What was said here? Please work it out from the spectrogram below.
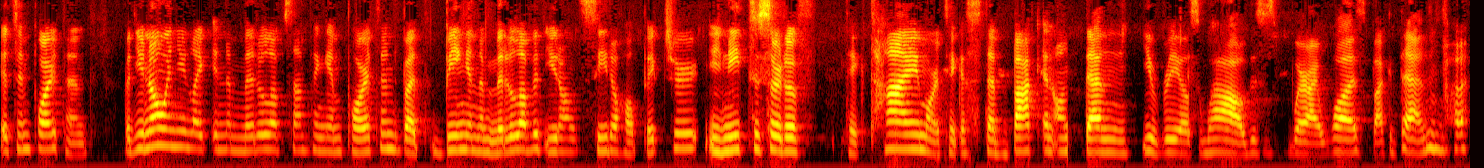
it's important but you know when you're like in the middle of something important but being in the middle of it you don't see the whole picture you need to sort of take time or take a step back and on then you realize wow this is where i was back then but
